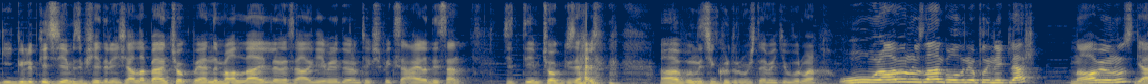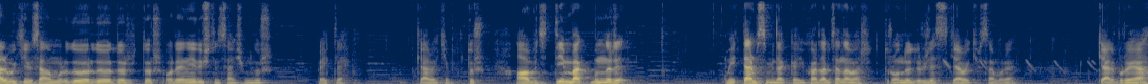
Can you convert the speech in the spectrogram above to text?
gülüp geçeceğimiz bir şeydir inşallah. Ben çok beğendim vallahi ellerine sağlık yemin ediyorum. Tek şüphe sen ayarladıysan ciddiyim çok güzel. Abi bunun için kurdurmuş demek ki vurma. Oo ne yapıyorsunuz lan golden yapılı inekler? Ne yapıyorsunuz? Gel bakayım sen buraya. Dur dur dur dur. Oraya niye düştün sen şimdi dur. Bekle. Gel bakayım dur. Abi ciddiyim bak bunları Bekler misin bir dakika? Yukarıda bir tane var. Dur onu öldüreceğiz. Gel bakayım sen buraya. Gel buraya.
